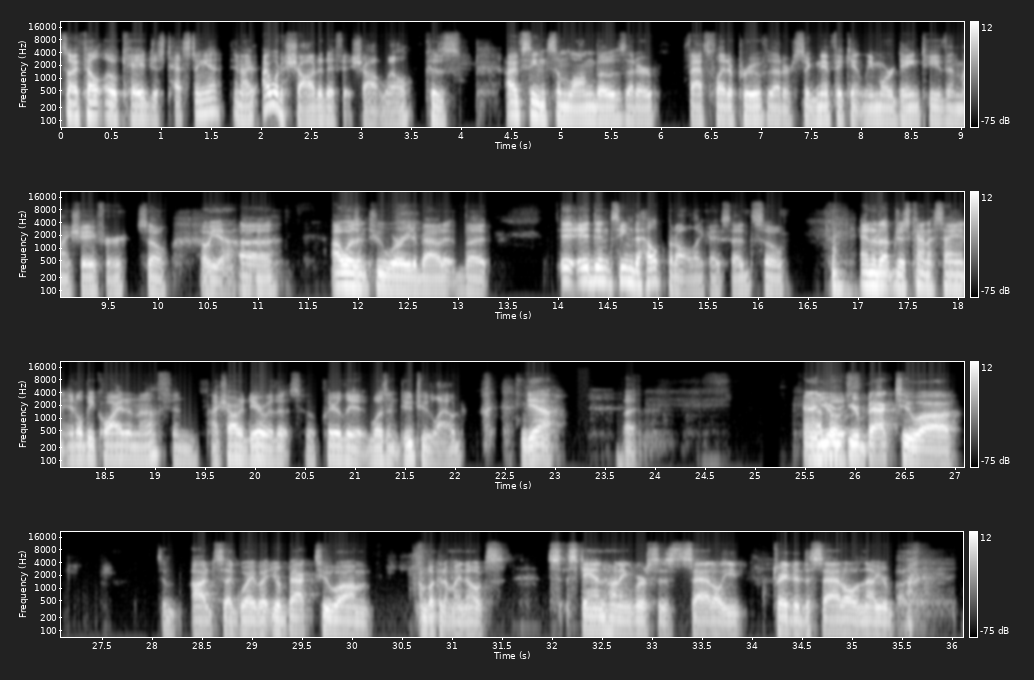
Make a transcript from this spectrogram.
so I felt okay just testing it, and I, I would have shot it if it shot well because I've seen some longbows that are fast flight approved that are significantly more dainty than my Schafer. So Oh yeah. uh, I wasn't too worried about it, but it, it didn't seem to help at all, like I said. So ended up just kind of saying it'll be quiet enough, and I shot a deer with it. So clearly it wasn't too too loud. yeah. But And you're you're back to uh it's an odd segue, but you're back to um I'm looking at my notes. stand hunting versus saddle. You traded the saddle and now you're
